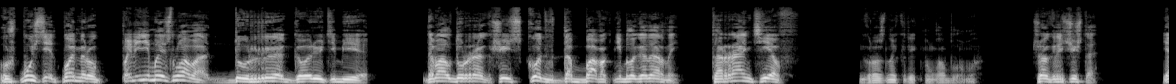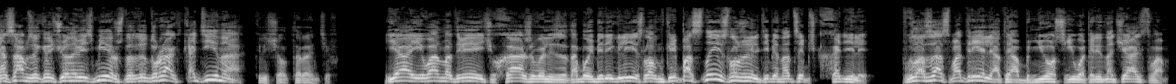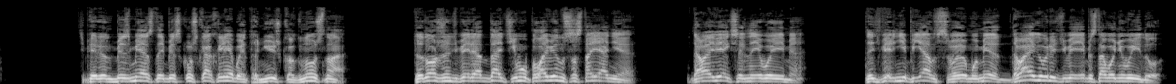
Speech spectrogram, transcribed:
Уж пустит по миру, помяни мое слово. Дурак, говорю тебе. Да мал дурак, еще и скот вдобавок неблагодарный. Тарантьев! Грозно крикнул Обломов. Что кричишь-то? Я сам закричу на весь мир, что ты дурак, скотина! кричал Тарантьев. Я Иван Матвеевич ухаживали за тобой, берегли, словно крепостные служили тебе на цыпочках ходили. В глаза смотрели, а ты обнес его перед начальством. Теперь он без места и без куска хлеба. Это низко, гнусно. Ты должен теперь отдать ему половину состояния. Давай вексель на его имя. Ты теперь не пьян в своем уме. Давай, говорю тебе, я без того не выйду.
